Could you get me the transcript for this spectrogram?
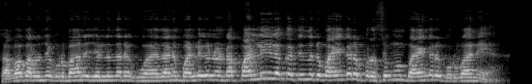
സഭ പറഞ്ഞ് കുർബാന ചെല്ലുന്ന ഏതാനും പള്ളികളുണ്ട്. ആ പള്ളിയിലൊക്കെ ചെന്നിട്ട് ഭയങ്കര പ്രസംഗവും ഭയങ്കര കുർബാനയാണ്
